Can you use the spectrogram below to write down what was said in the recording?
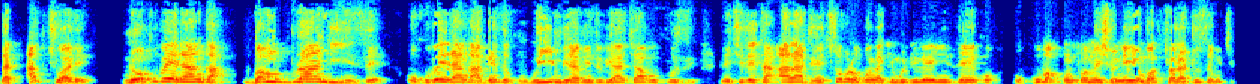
that actually n'okubeera nga bamubrandinze okubeera nga agenze kuguyimbira bintu bya kyabufuzi nekireeta alert nekisobola okuba nga kimudireyinzeeko okuba confirmation eyo mbu actually atuuse mu kifu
